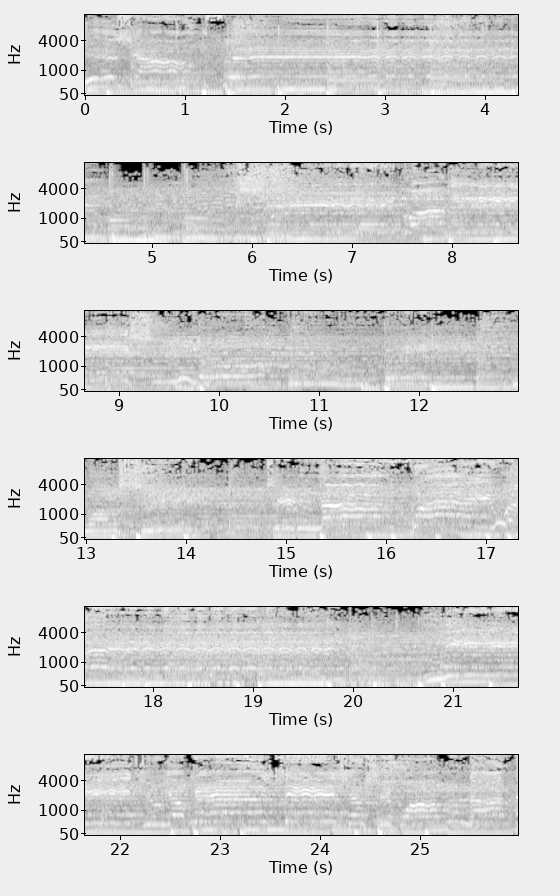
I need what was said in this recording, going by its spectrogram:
也相随时光一逝永不回往事只能回味你就要变心像时光难倒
